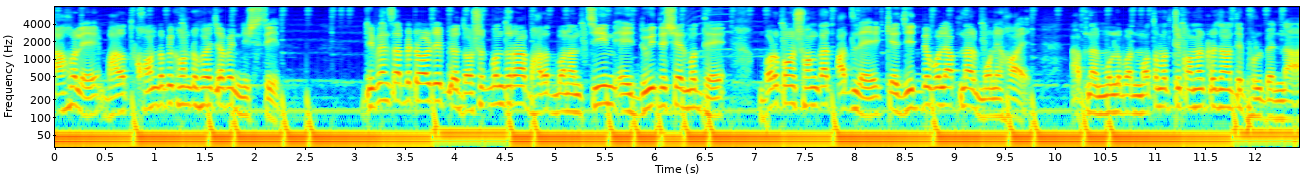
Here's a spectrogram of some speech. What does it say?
তাহলে ভারত খণ্ড বিখণ্ড হয়ে যাবে নিশ্চিত। ডিফেন্স আপডেট ওয়ার্ল্ডের প্রিয় দর্শক বন্ধুরা, ভারত, বনাম, চীন এই দুই দেশের মধ্যে বড় কোনো সংঘাত বাঁধলে কে জিতবে বলে আপনার মনে হয়? আপনার মূল্যবান মতামতটি কমেন্ট করে জানাতে ভুলবেন না।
